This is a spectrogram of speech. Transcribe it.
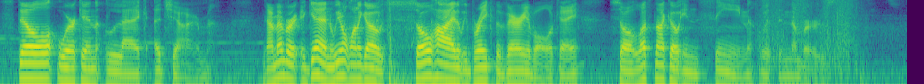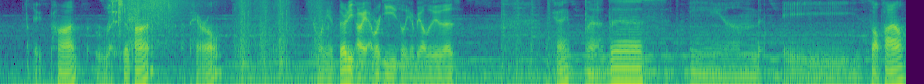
Still working like a charm. Now remember, again, we don't want to go so high that we break the variable, okay? So let's not go insane with the numbers. A pot, resto pot, apparel, 20 and 30. Oh yeah, we're easily going to be able to do this. Okay, uh, this and a salt pile.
